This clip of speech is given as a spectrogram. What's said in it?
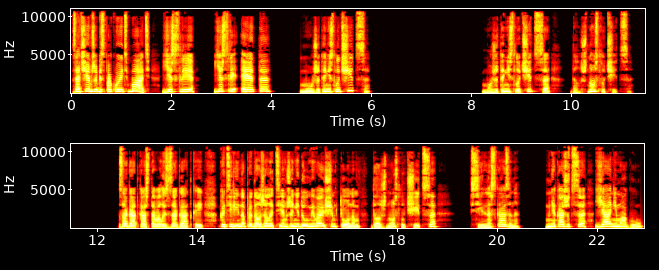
зачем же беспокоить мать, если... если это может и не случиться?» «Может и не случиться, должно случиться». Загадка оставалась загадкой. Катерина продолжала тем же недоумевающим тоном. «Должно случиться...» «Сильно сказано. Мне кажется, я не могу.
